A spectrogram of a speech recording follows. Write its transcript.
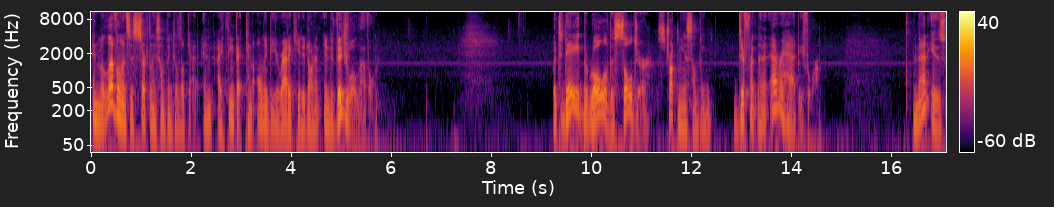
And malevolence is certainly something to look at, and I think that can only be eradicated on an individual level. But today, the role of the soldier struck me as something different than it ever had before. And that is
